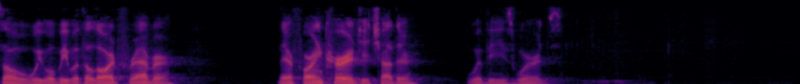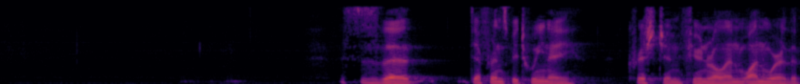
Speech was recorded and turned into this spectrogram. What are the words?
so we will be with the Lord forever. Therefore, encourage each other with these words. This is the difference between a Christian funeral and one where the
